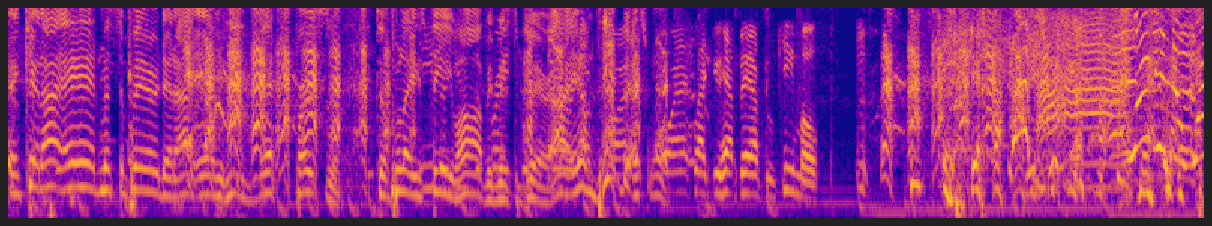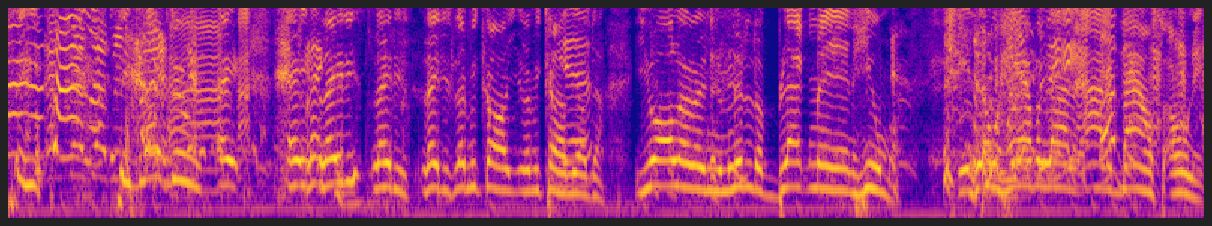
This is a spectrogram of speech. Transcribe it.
and can I add, Mr. Perry, that I am the best person to play Steve Harvey, Mr. Perry. I am the or- best Don't act like you have to have some chemo. see, see, black dudes. Hey, hey, ladies, ladies, ladies. Let me call you. Let me calm Yes. y'all down. You all are in the middle of black man humor. It don't have a lot of out of bounds on it.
